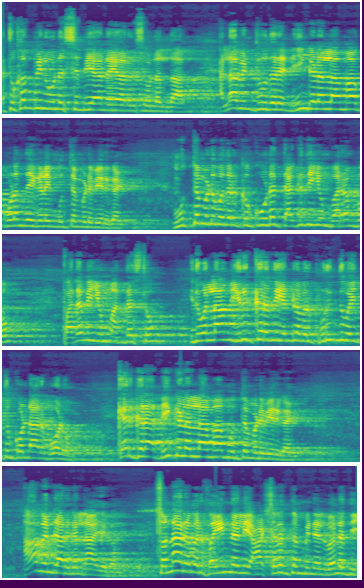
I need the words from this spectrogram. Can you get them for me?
அத்துகப்பில் உனசிபியான யார் ரசூலல்லா அல்லாவின் தூதரை நீங்களல்லாமா குழந்தைகளை முத்தமிடுவீர்கள்? முத்தமிடுவதற்கு கூட தகுதியும் வரம்பும் பதவியும் அந்தஸ்தும் இதுவெல்லாம் இருக்கிறது என்று அவர் புரிந்து வைத்துக் கொண்டார் போலும். கேட்கிறார் நீங்களல்லாமா முத்தமிடுவீர்கள்? ஆம் என்றார்கள் நாயகம். சொன்னார் அவர் ஃபைனலி அஷரத்தம் மின்னல் வலதி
